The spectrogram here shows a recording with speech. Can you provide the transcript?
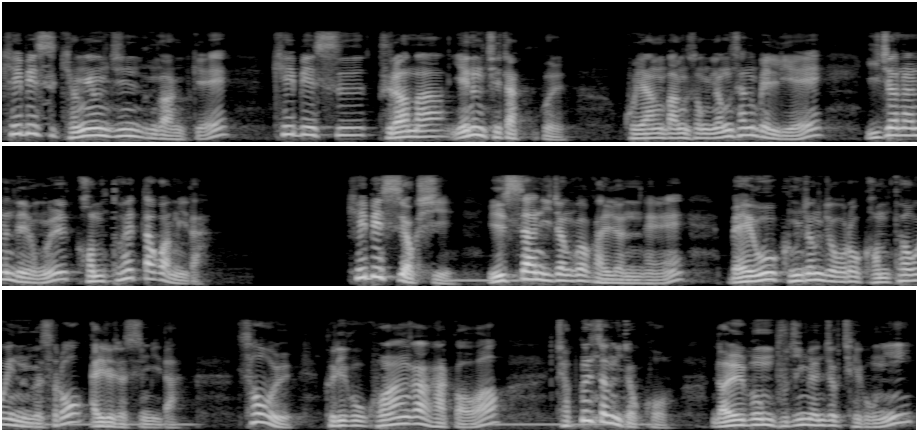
KBS 경영진 등과 함께 KBS 드라마 예능 제작국을 고향방송 영상밸리에 이전하는 내용을 검토했다고 합니다. KBS 역시 일산 이전과 관련해 매우 긍정적으로 검토하고 있는 것으로 알려졌습니다. 서울 그리고 공항과 가까워 접근성이 좋고 넓은 부지 면적 제공이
